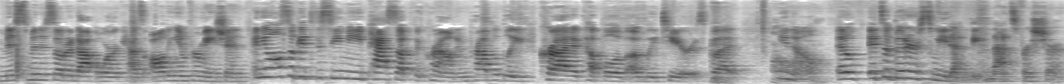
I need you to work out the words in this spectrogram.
MissMinnesota.org has all the information. And you'll also get to see me pass up the crown and probably cry a couple of ugly tears. But, you know, it'll, it's a bittersweet ending, that's for sure.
